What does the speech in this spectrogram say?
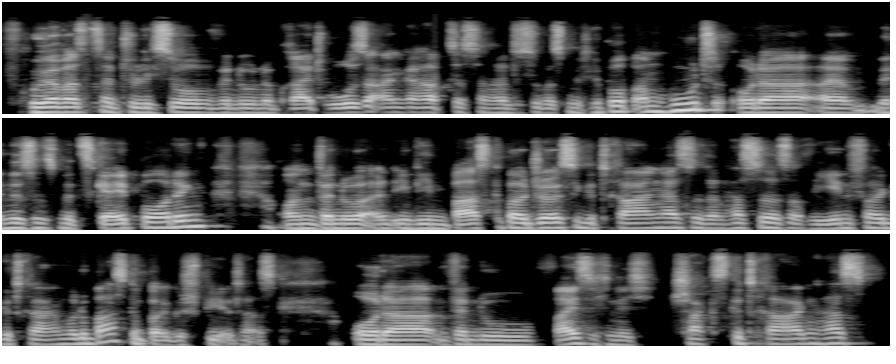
früher war es natürlich so, wenn du eine breite Hose angehabt hast, dann hattest du was mit Hip-Hop am Hut oder äh, mindestens mit Skateboarding. Und wenn du halt irgendwie ein Basketball-Jersey getragen hast, dann hast du das auf jeden Fall getragen, weil du Basketball gespielt hast. Oder wenn du, weiß ich nicht, Chucks getragen hast,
